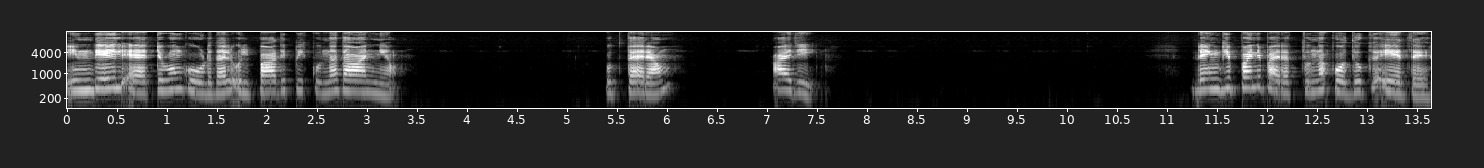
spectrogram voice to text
ഇന്ത്യയിൽ ഏറ്റവും കൂടുതൽ ഉൽപ്പാദിപ്പിക്കുന്ന ധാന്യം. ഉത്തരം അരി. ഡെങ്കിപ്പനി പരത്തുന്ന കൊതുക് ഏത്?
